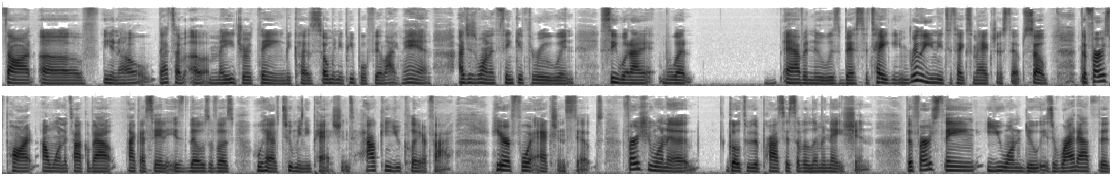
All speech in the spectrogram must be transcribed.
thought of, you know, that's a, a major thing because so many people feel like, man, I just want to think it through and see what I what avenue is best to take and really you need to take some action steps. So the first part i want to talk about like i said is those of us who have too many passions. How can you clarify? Here are four action steps. First you want to go through the process of elimination. The first thing you want to do is write out the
